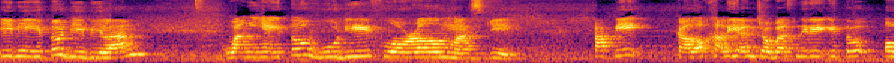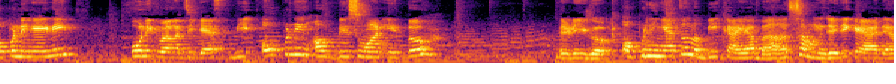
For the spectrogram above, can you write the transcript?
ini itu dibilang wanginya itu woody floral musky. Tapi kalau kalian coba sendiri itu openingnya ini unik banget sih guys. The opening of this one itu, there you go. Openingnya tuh lebih kayak balsam, jadi kayak ada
